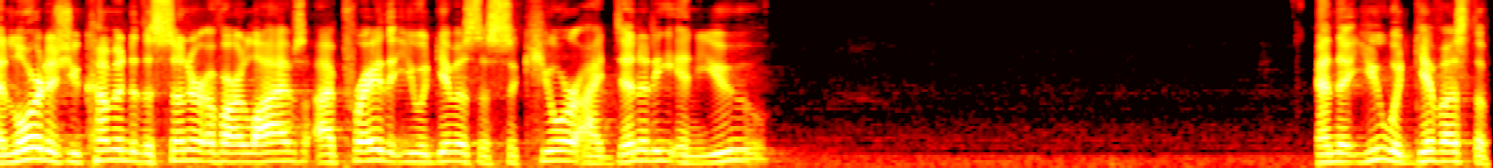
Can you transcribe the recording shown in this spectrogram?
And Lord, as you come into the center of our lives, I pray that you would give us a secure identity in you. And that you would give us the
